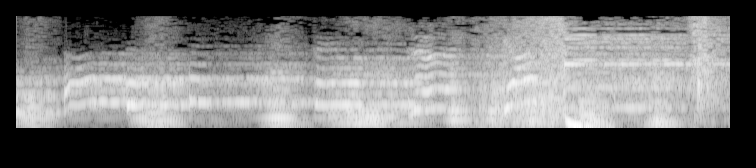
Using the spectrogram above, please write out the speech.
Yes. yes.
